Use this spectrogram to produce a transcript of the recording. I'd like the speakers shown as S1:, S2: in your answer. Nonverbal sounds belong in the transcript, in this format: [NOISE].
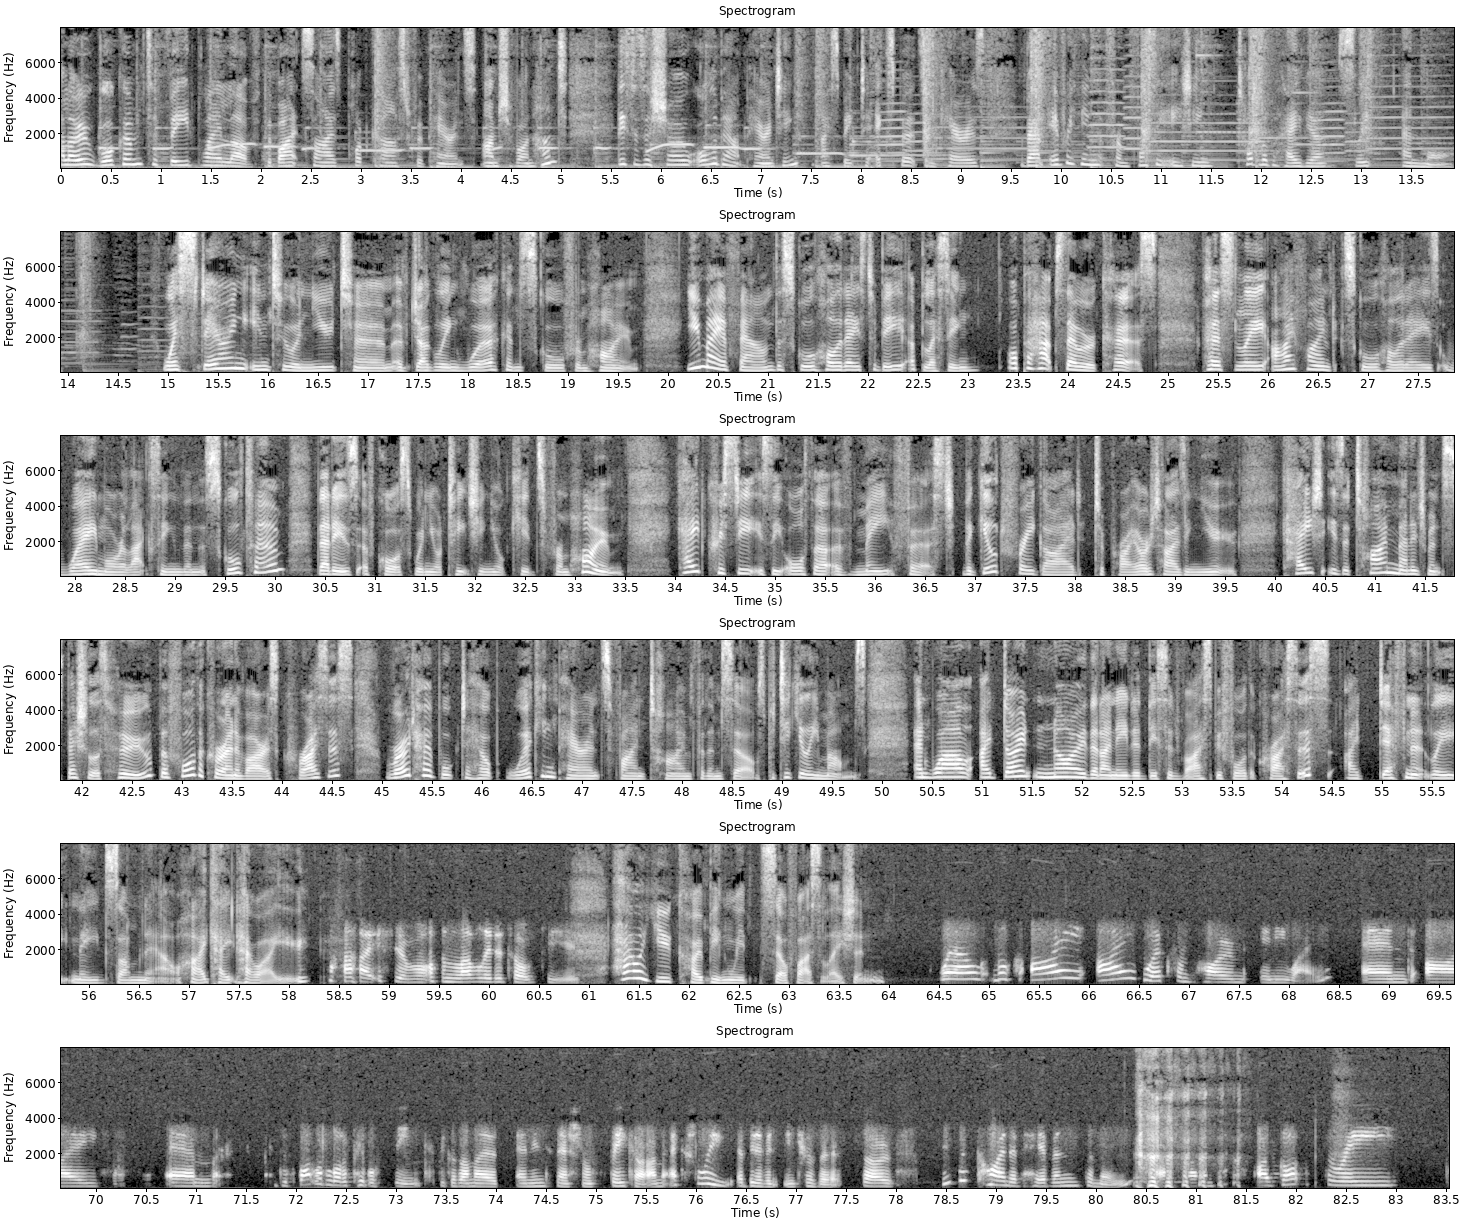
S1: Hello, welcome to Feed, Play, Love, the bite sized podcast for parents. I'm Siobhan Hunt. This is a show all about parenting. I speak to experts and carers about everything from fussy eating, toddler behaviour, sleep, and more. We're staring into a new term of juggling work and school from home. You may have found the school holidays to be a blessing, or perhaps they were a curse. Personally, I find school holidays way more relaxing than the school term. That is, of course, when you're teaching your kids from home. Kate Christie is the author of Me First, the guilt free guide to prioritising you. Kate is a time management specialist who, before the coronavirus crisis, wrote her book to help working parents find time for themselves, particularly mums. And while I don't know that I needed this advice before the crisis, I definitely need some now. Hi, Kate, how are you?
S2: Hi, Siobhan. [LAUGHS] Lovely to talk to you.
S1: How are you coping with self isolation?
S2: Well, look, I I work from home anyway, and I am, despite what a lot of people think, because I'm a, an international speaker, I'm actually a bit of an introvert. So this is kind of heaven for me. [LAUGHS] um, I've got three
